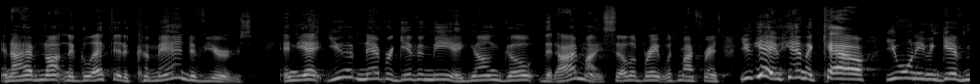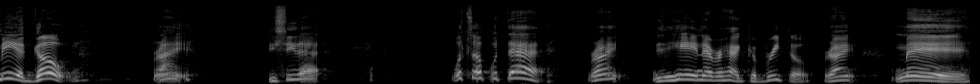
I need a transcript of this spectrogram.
and I have not neglected a command of yours. And yet you have never given me a young goat that I might celebrate with my friends. You gave him a cow, you won't even give me a goat. Right? You see that? What's up with that? Right? He ain't never had cabrito, right? Man,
